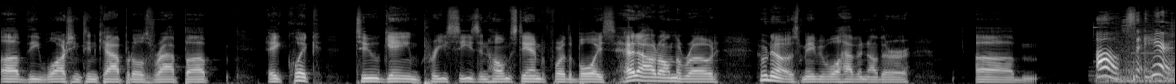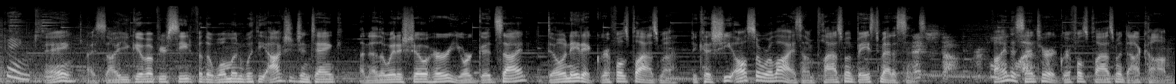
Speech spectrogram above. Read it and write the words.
of the Washington Capitals wrap up a quick two game preseason homestand before the boys head out on the road. Who knows? Maybe we'll have another. Um, oh, sit here. Thank you. Hey, I saw you give up your seat for the woman with the oxygen tank. Another way to show her your good side? Donate at Grifols Plasma because she also relies on plasma based medicines. Stop, Find a center at grifolsplasma.com.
